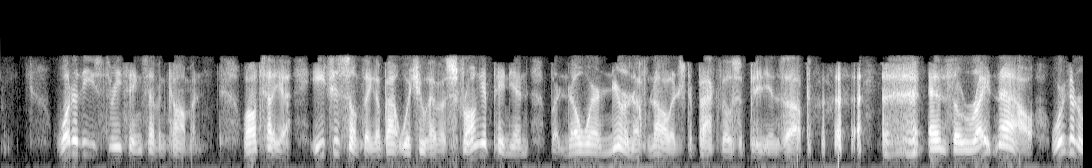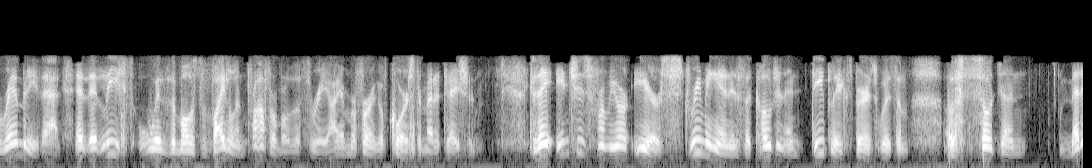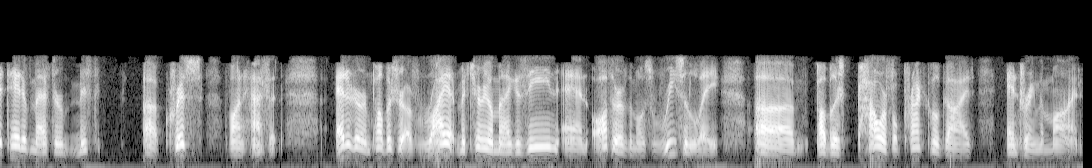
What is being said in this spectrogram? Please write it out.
What do these three things have in common? Well, I'll tell you, each is something about which you have a strong opinion, but nowhere near enough knowledge to back those opinions up. and so right now, we're going to remedy that, at, at least with the most vital and profitable of the three. I am referring, of course, to meditation. Today, inches from your ear, streaming in is the cogent and deeply experienced wisdom of Dzogchen meditative master Mr uh, Chris von Hassett, editor and publisher of Riot Material magazine and author of the most recently uh, published powerful practical guide, Entering the Mind.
